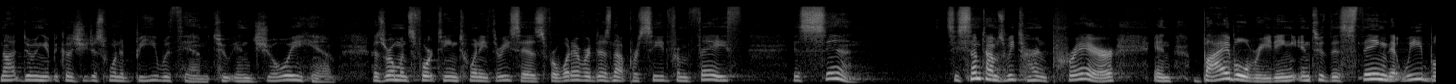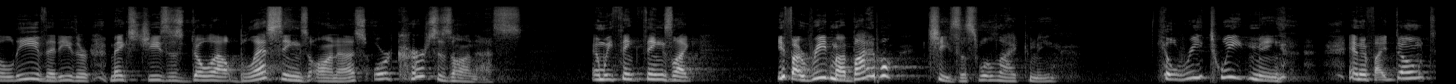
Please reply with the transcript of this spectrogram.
not doing it because you just want to be with Him, to enjoy Him. As Romans 14 23 says, For whatever does not proceed from faith is sin. See, sometimes we turn prayer and Bible reading into this thing that we believe that either makes Jesus dole out blessings on us or curses on us. And we think things like, if I read my Bible, Jesus will like me. He'll retweet me. And if I don't,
